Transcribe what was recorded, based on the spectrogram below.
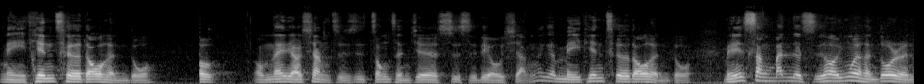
每天车都很多。哦，我们那条巷子是中城街的四十六巷，那个每天车都很多，每天上班的时候，因为很多人。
